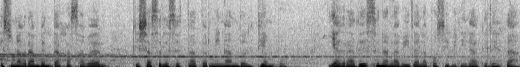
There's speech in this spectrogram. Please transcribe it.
es una gran ventaja saber que ya se les está terminando el tiempo y agradecen a la vida la posibilidad que les da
